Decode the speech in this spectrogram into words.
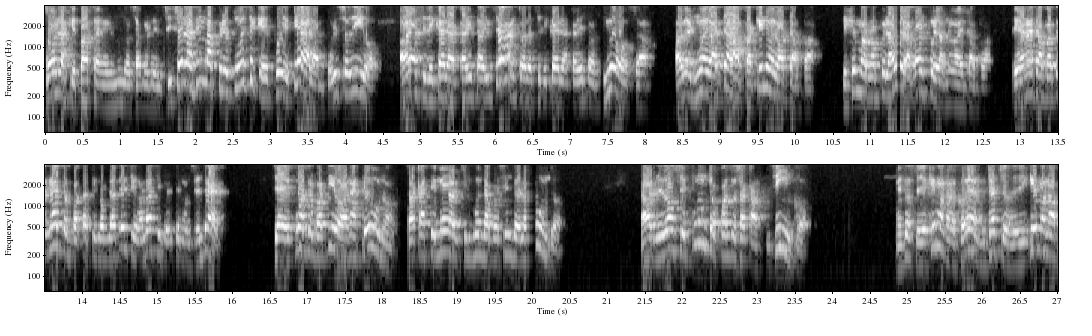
son las que pasan en el mundo San Lorenzo. Y son las mismas pelotudeces que después declaran, por eso digo, ahora se le cae la careta de Santo, ahora se le cae la careta Ortigosa. A ver, nueva etapa, ¿qué nueva etapa? Dejemos de romper la bola, ¿cuál fue la nueva etapa? Le ganaste a Patronato, empataste con Platense, ganaste y perdiste con Central. O sea, de cuatro partidos ganaste uno, sacaste menos del 50% de los puntos. A ver, de 12 puntos, ¿cuántos sacaste? 5. Entonces, dejémonos de joder, muchachos, dediquémonos.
